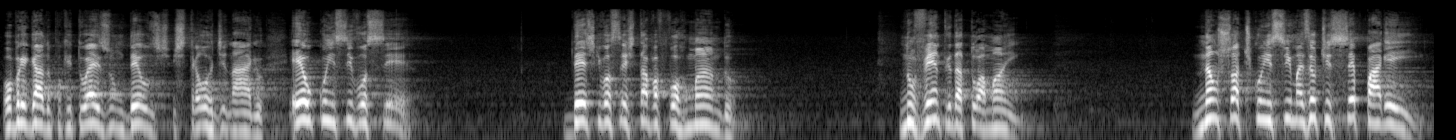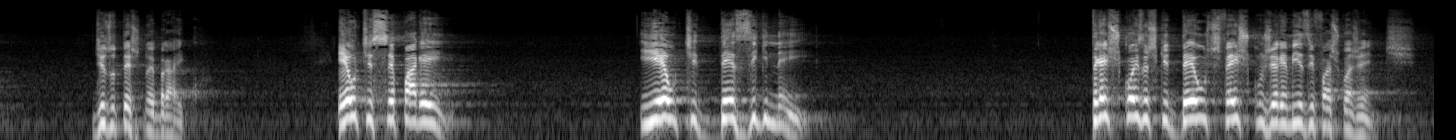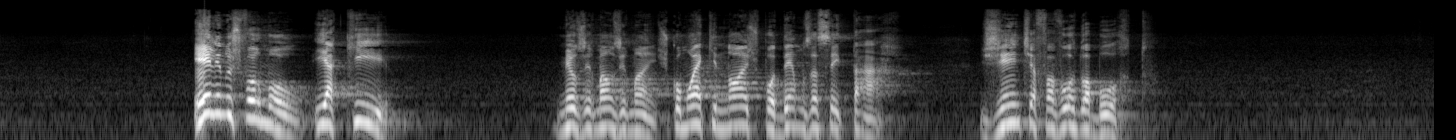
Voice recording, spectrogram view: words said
Obrigado porque tu és um Deus extraordinário. Eu conheci você desde que você estava formando no ventre da tua mãe. Não só te conheci, mas eu te separei. Diz o texto no hebraico. Eu te separei e eu te designei. Três coisas que Deus fez com Jeremias e faz com a gente. Ele nos formou, e aqui, meus irmãos e irmãs, como é que nós podemos aceitar gente a favor do aborto?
